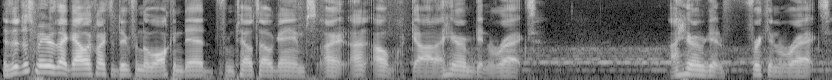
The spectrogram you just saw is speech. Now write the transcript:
Is it just me or does that guy look like the dude from The Walking Dead from Telltale Games? Alright, oh my god, I hear him getting wrecked. I hear him getting freaking wrecked.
